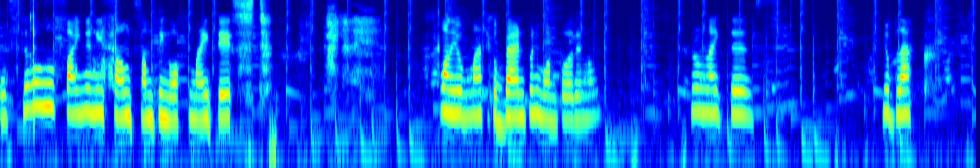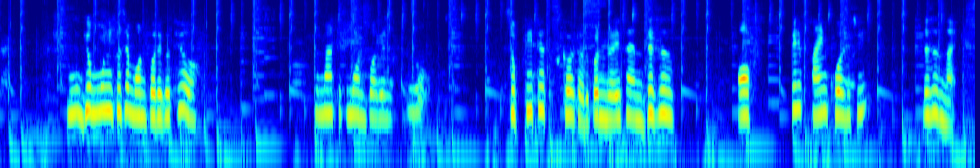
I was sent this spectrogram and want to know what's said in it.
the so finally found something of my taste मलाई यो माथिको ब्यान्ड पनि मन परेन। लाइक दिस यो ब्ल्याक यो मुनिको चाहिँ मन परेको थियो। यो माथिको मन परेन। सो प्लिटेड स्कर्टहरू पनि रहेछ and this is of very fine quality this is nice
